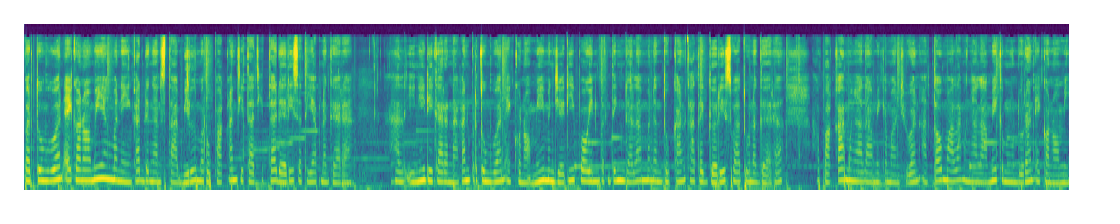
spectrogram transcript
Pertumbuhan ekonomi yang meningkat dengan stabil merupakan cita-cita dari setiap negara. Hal ini dikarenakan pertumbuhan ekonomi menjadi poin penting dalam menentukan kategori suatu negara apakah mengalami kemajuan atau malah mengalami kemunduran ekonomi.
